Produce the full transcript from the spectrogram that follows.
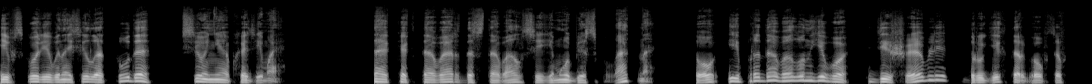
и вскоре выносил оттуда все необходимое. Так как товар доставался ему бесплатно, то и продавал он его дешевле других торговцев.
